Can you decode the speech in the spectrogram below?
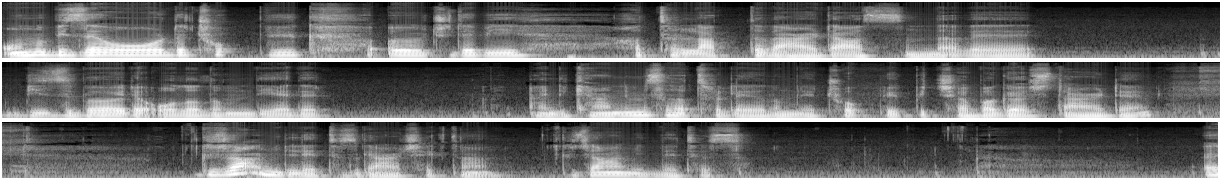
Onu bize orada çok büyük ölçüde bir hatırlattı verdi aslında ve biz böyle olalım diye de hani kendimizi hatırlayalım diye çok büyük bir çaba gösterdi. Güzel milletiz gerçekten. Güzel milletiz. Ee,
